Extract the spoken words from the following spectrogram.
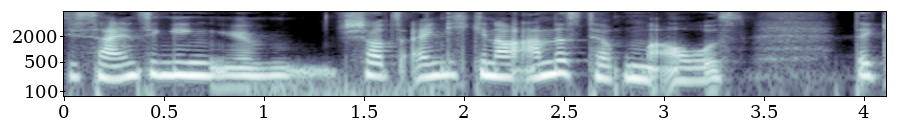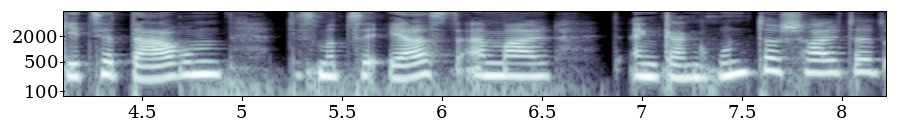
Design Thinking ähm, schaut es eigentlich genau andersherum aus. Da geht es ja darum, dass man zuerst einmal einen Gang runterschaltet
